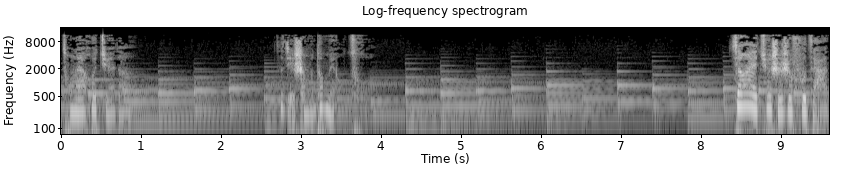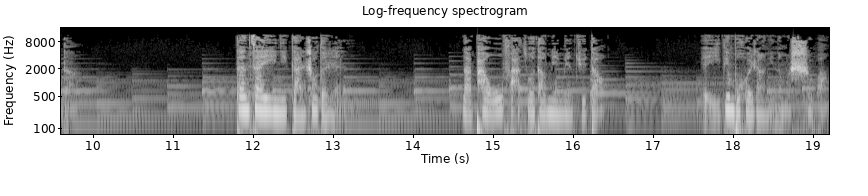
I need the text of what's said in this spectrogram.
从来会觉得自己什么都没有错。相爱确实是复杂的。但在意你感受的人，哪怕无法做到面面俱到，也一定不会让你那么失望。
